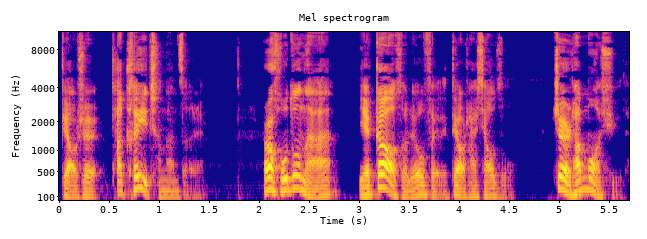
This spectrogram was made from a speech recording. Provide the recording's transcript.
表示他可以承担责任。而胡宗南也告诉刘斐的调查小组，这是他默许的。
